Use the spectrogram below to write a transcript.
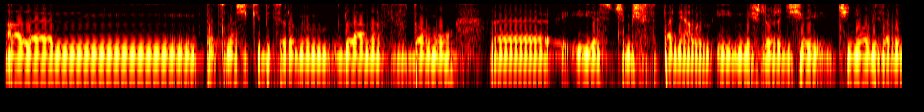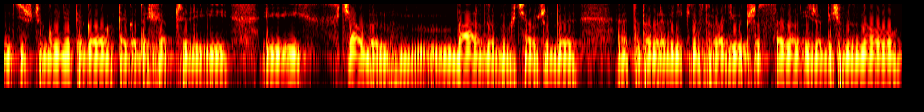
ale mm, to, co nasi kibice robią dla nas w domu e, jest czymś wspaniałym i myślę, że dzisiaj ci nowi zawodnicy szczególnie tego, tego doświadczyli i, i, i chciałbym, bardzo bym chciał, żeby e, te dobre wyniki nas prowadziły przez sezon i żebyśmy znowu,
